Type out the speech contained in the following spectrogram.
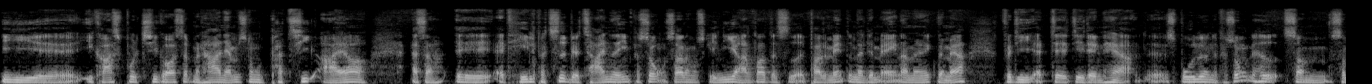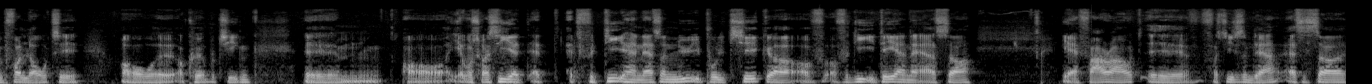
i, øh, i græsk politik også, at man har nærmest nogle partiejere, altså øh, at hele partiet bliver tegnet af en person, så er der måske ni andre, der sidder i parlamentet, men dem aner man ikke, hvem er, fordi at øh, det er den her øh, sprudlende personlighed, som, som får lov til at, øh, at køre butikken. Øhm, og jeg må også sige, at, at, at fordi han er så ny i politik, og, og, og fordi idéerne er så ja, far out, øh, for at sige det som det er, altså så,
